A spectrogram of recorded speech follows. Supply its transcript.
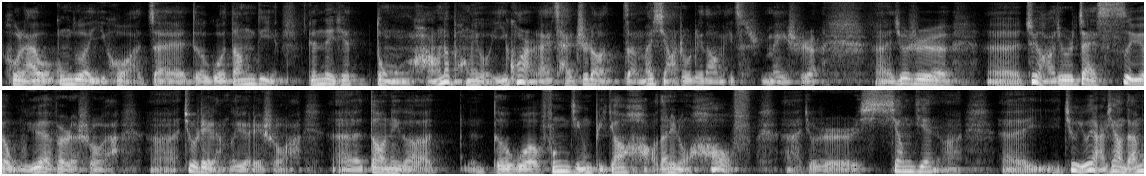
后来我工作以后啊，在德国当地跟那些懂行的朋友一块儿，哎，才知道怎么享受这道美食美食。呃，就是呃，最好就是在四月五月份的时候啊，呃，就是这两个月这时候啊，呃，到那个德国风景比较好的那种 Hof 啊，就是乡间啊，呃，就有点像咱们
